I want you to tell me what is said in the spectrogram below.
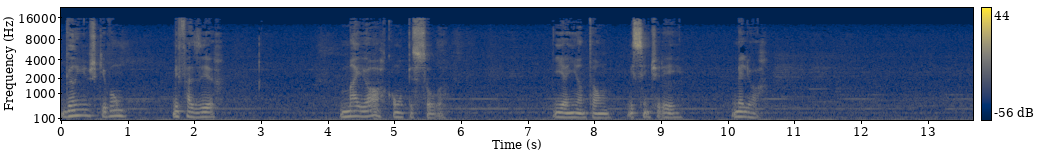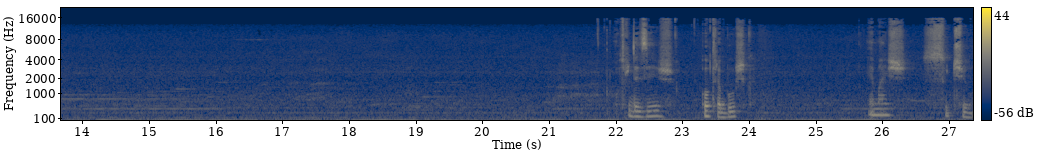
Ganhos que vão me fazer maior como pessoa e aí então me sentirei melhor. Outro desejo, outra busca é mais sutil.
